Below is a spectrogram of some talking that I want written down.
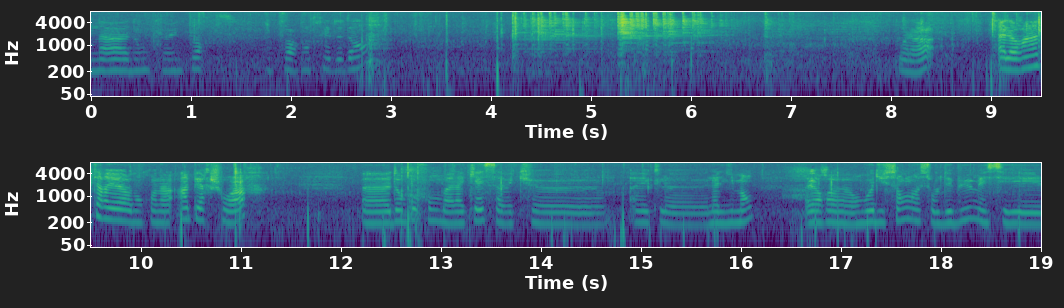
On a donc une porte pour pouvoir rentrer dedans. Voilà. Alors à l'intérieur donc on a un perchoir donc au fond bah, la caisse avec, avec l'aliment alors euh, on voit du sang hein, sur le début, mais c'est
